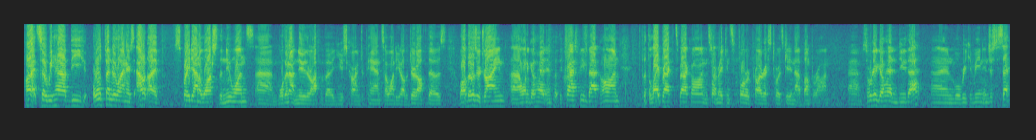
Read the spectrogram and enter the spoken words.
Alright, so we have the old fender liners out. I've sprayed down and wash the new ones. Um, well, they're not new, they're off of a used car in Japan, so I wanted to get all the dirt off those. While those are drying, uh, I want to go ahead and put the crash beam back on, put the light brackets back on, and start making some forward progress towards getting that bumper on. Um, so we're going to go ahead and do that, and we'll reconvene in just a sec.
